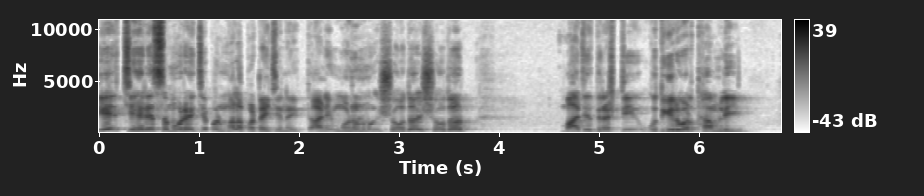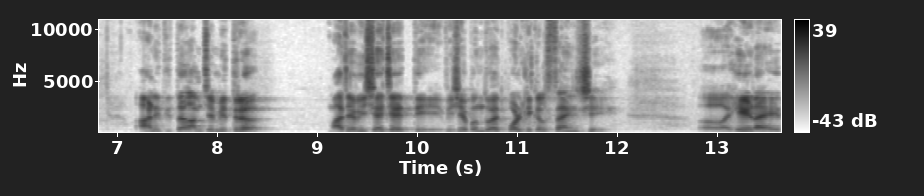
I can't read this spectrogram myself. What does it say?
ते चेहरे समोर यायचे पण मला पटायचे नाहीत. आणि म्हणून मग शोधत शोधत माझी दृष्टी उदगीरवर थांबली. आणि तिथं आमचे मित्र माझ्या विषयाचे आहेत ते. विषयबंधू आहेत पॉलिटिकल सायन्सचे हेड आहेत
